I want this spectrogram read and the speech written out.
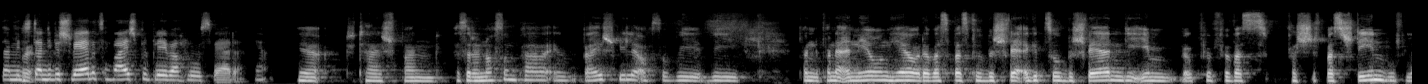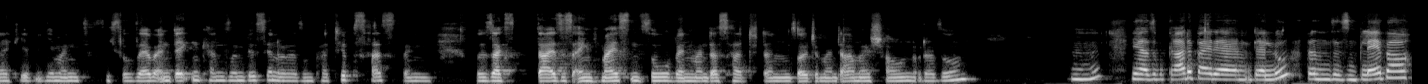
damit ich dann die Beschwerde zum Beispiel Blähbauch loswerde. Ja. Ja, total spannend. Hast du dann noch so ein paar Beispiele, auch so wie, wie von, von der Ernährung her oder was, was für Beschwerden, gibt so Beschwerden, die eben für, für was, was stehen, wo vielleicht jemand sich so selber entdecken kann, so ein bisschen oder so ein paar Tipps hast, wenn du sagst, da ist es eigentlich meistens so, wenn man das hat, dann sollte man da mal schauen oder so. Mhm. Ja, also gerade bei der, der Luft und diesem Blähbauch,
